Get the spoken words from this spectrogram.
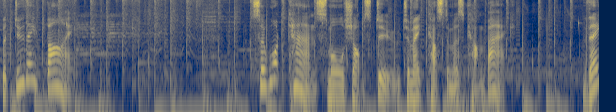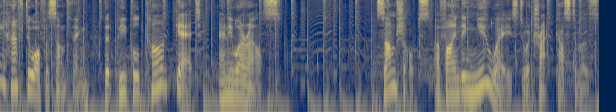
But do they buy? So what can small shops do to make customers come back? They have to offer something that people can't get anywhere else. Some shops are finding new ways to attract customers.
